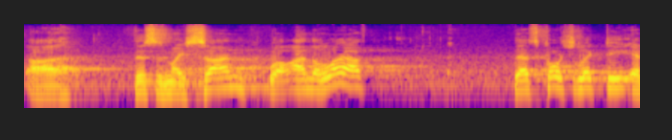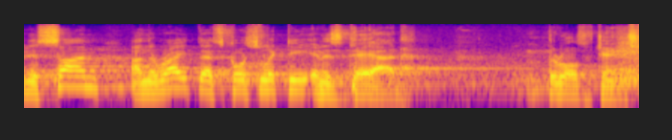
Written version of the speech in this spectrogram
Uh, this is my son. Well, on the left, that's Coach Lichty and his son. On the right, that's Coach Lichty and his dad. The roles have changed.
